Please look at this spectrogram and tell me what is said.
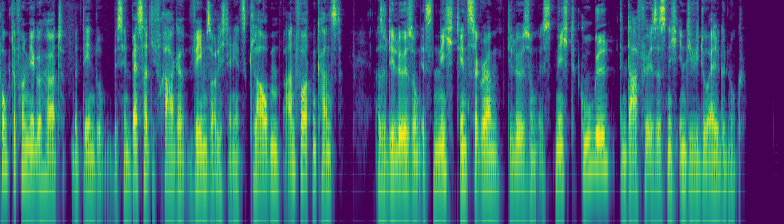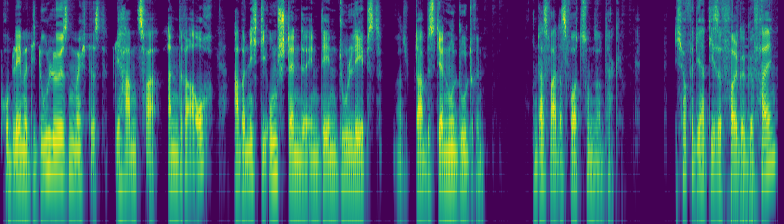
Punkte von mir gehört, mit denen du ein bisschen besser die Frage, wem soll ich denn jetzt glauben, beantworten kannst. Also die Lösung ist nicht Instagram, die Lösung ist nicht Google, denn dafür ist es nicht individuell genug. Probleme, die du lösen möchtest, die haben zwar andere auch, aber nicht die Umstände, in denen du lebst. Also da bist ja nur du drin. Und das war das Wort zum Sonntag. Ich hoffe, dir hat diese Folge gefallen.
